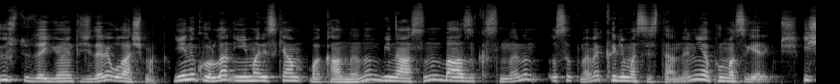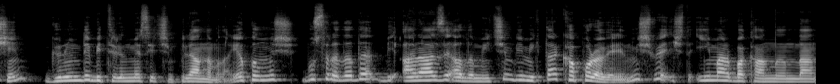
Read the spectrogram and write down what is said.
Üst düzey yöneticilere ulaşmak. Yeni kurulan İmar İskan Bakanlığı'nın binasının bazı kısımlarının ısıtma ve klima sistemlerinin yapılması gerekmiş. İşin gününde bitirilmesi için planlamalar yapılmış. Bu sırada da bir arazi alımı için bir miktar kapora verilmiş ve işte İmar Bakanlığı'ndan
